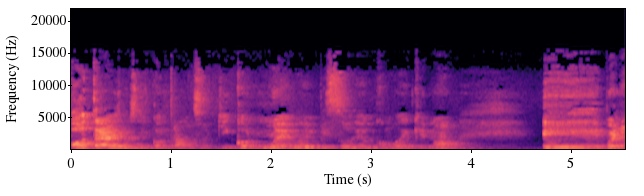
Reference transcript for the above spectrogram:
Otra vez nos encontramos aquí con nuevo episodio, como de que no. Eh, bueno,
